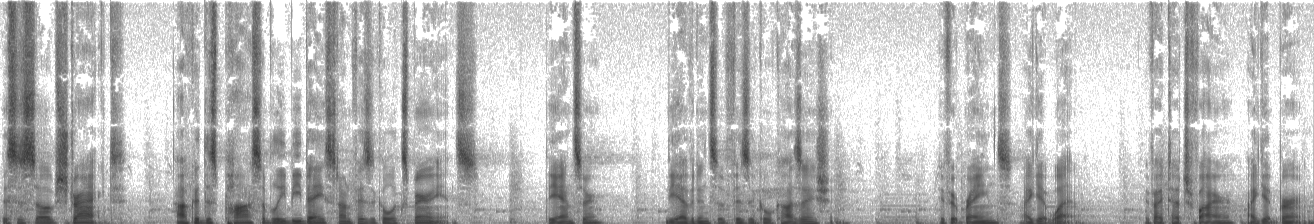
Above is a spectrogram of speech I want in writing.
This is so abstract. How could this possibly be based on physical experience? The answer? The evidence of physical causation. If it rains, I get wet. If I touch fire, I get burned.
